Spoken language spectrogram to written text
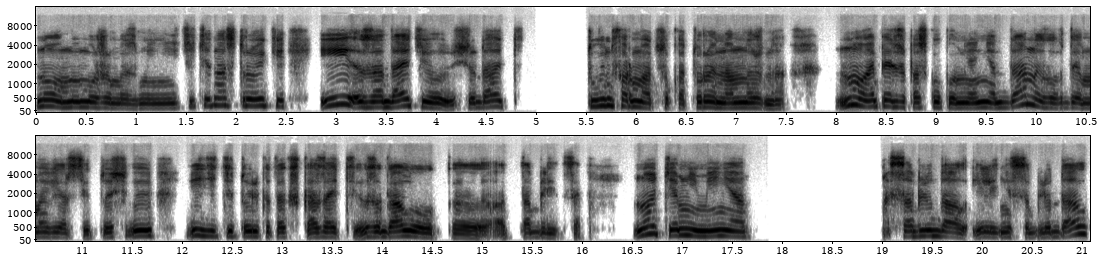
но мы можем изменить эти настройки и задать сюда ту информацию, которая нам нужна. Ну, опять же, поскольку у меня нет данных в демо-версии, то есть вы видите только, так сказать, заголовок э, от таблицы. Но, тем не менее, соблюдал или не соблюдал,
